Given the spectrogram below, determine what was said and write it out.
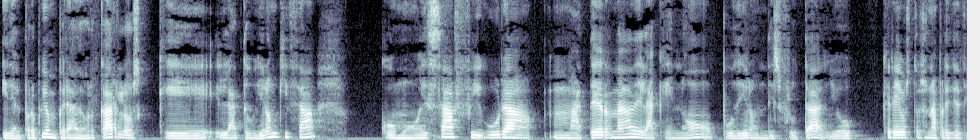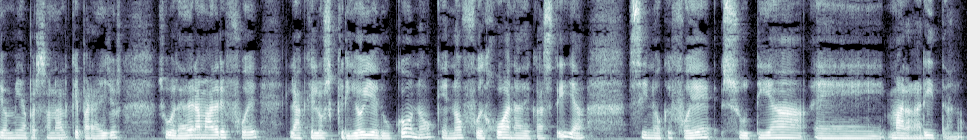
y del propio emperador Carlos, que la tuvieron quizá como esa figura materna de la que no pudieron disfrutar. Yo creo, esto es una apreciación mía personal, que para ellos su verdadera madre fue la que los crió y educó, ¿no? Que no fue Juana de Castilla, sino que fue su tía eh, Margarita, ¿no?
